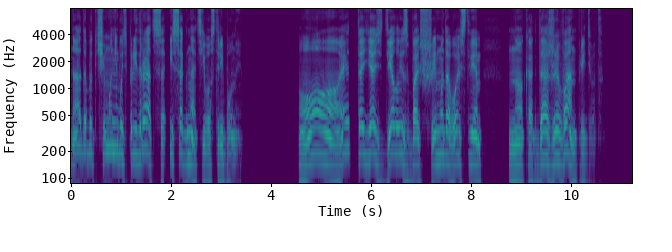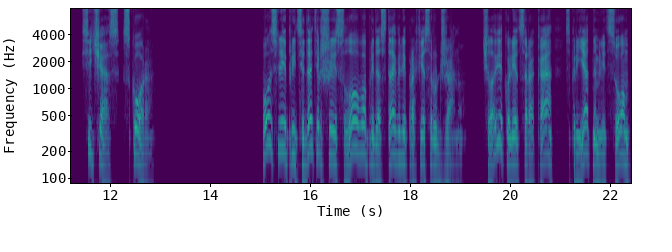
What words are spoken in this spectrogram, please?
Надо бы к чему-нибудь придраться и согнать его с трибуны. О, это я сделаю с большим удовольствием, но когда же Ван придет? Сейчас, скоро. После председательши слово предоставили профессору Джану, человеку лет сорока, с приятным лицом,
